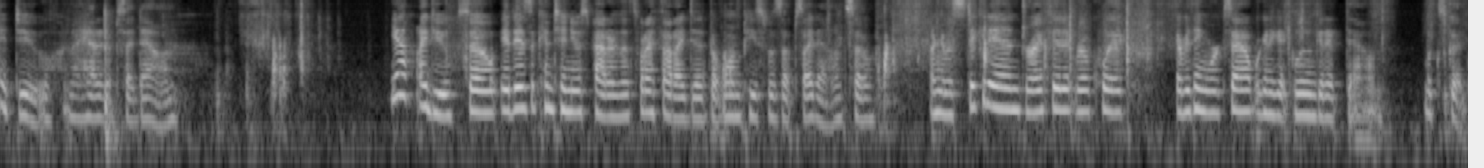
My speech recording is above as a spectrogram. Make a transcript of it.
I do, and I had it upside down. Yeah, I do. So it is a continuous pattern. That's what I thought I did, but one piece was upside down. So I'm going to stick it in, dry fit it real quick. Everything works out. We're going to get glue and get it down. Looks good.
